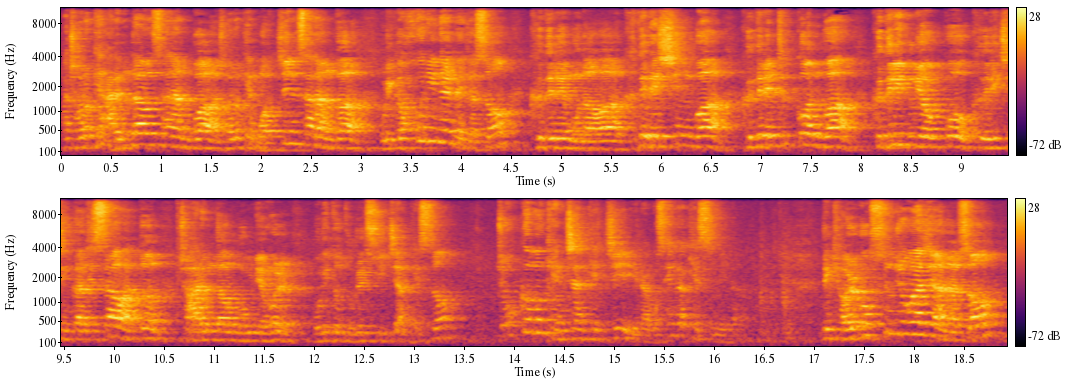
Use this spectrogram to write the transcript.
아, 저렇게 아름다운 사람과 저렇게 멋진 사람과 우리가 혼인을 맺어서 그들의 문화와 그들의 신과 그들의 특권과 그들이 누렸고 그들이 지금까지 쌓아왔던 저 아름다운 문명을 우리도 누릴 수 있지 않겠어? 조금은 괜찮겠지라고 생각했습니다. 근데 결국 순종하지 않아서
